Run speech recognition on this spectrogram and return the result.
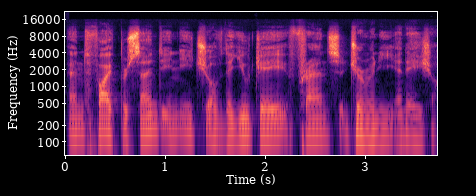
and 5% in each of the UK, France, Germany, and Asia.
